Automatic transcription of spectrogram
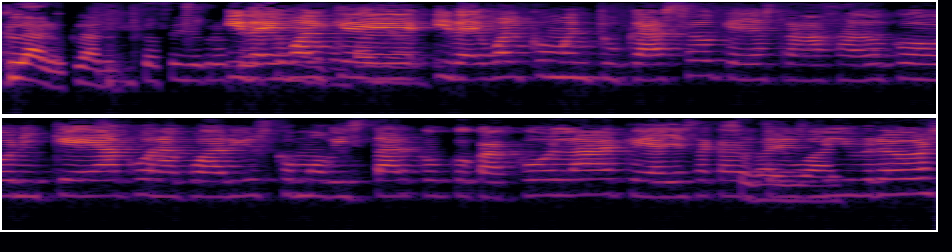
Claro, claro. Entonces yo creo que y da igual que y da igual como en tu caso que hayas trabajado con Ikea, con Aquarius, con Movistar, con Coca-Cola, que hayas sacado tres libros,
